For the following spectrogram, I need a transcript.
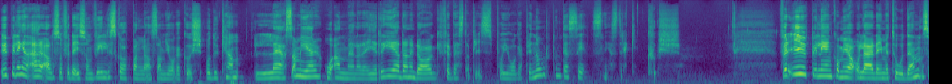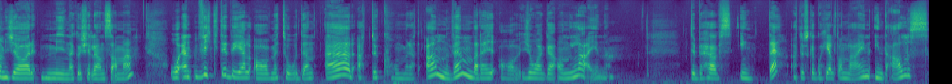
Utbildningen är alltså för dig som vill skapa en lönsam yogakurs och du kan läsa mer och anmäla dig redan idag för bästa pris på yogaprenor.se kurs. För i utbildningen kommer jag att lära dig metoden som gör mina kurser lönsamma. Och en viktig del av metoden är att du kommer att använda dig av yoga online. Det behövs inte att du ska gå helt online, inte alls.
